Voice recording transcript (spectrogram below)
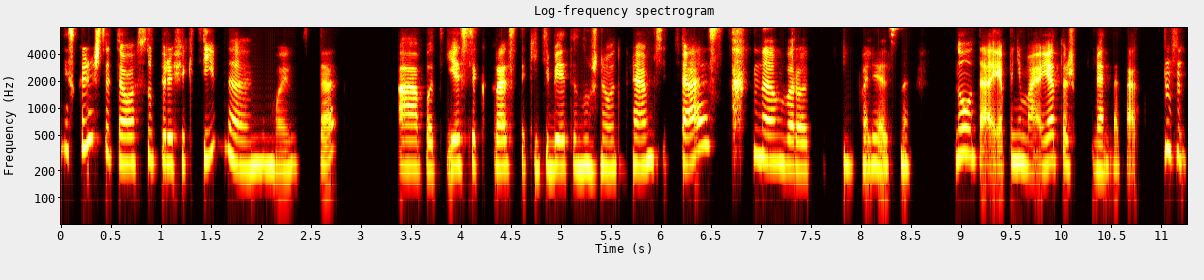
не скажи, что это суперэффективно, на мой взгляд. А вот если как раз-таки тебе это нужно вот прямо сейчас, наоборот, полезно. Ну да, я понимаю, я тоже примерно так.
